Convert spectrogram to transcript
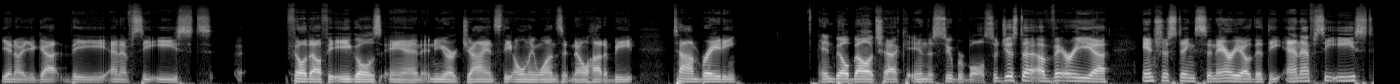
you know you got the NFC East, uh, Philadelphia Eagles and New York Giants, the only ones that know how to beat Tom Brady and Bill Belichick in the Super Bowl. So just a, a very uh, interesting scenario that the NFC East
